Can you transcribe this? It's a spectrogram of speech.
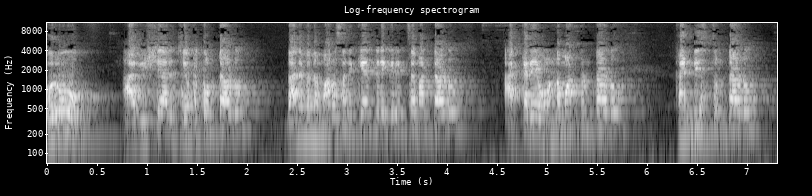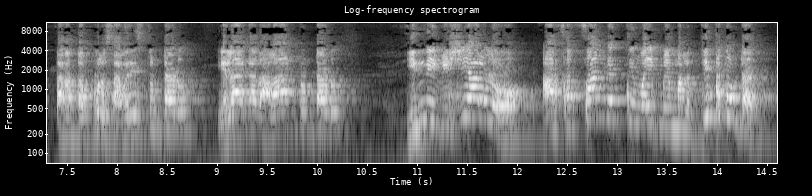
గురువు ఆ విషయాలు చెబుతుంటాడు. దాని మీద మనసుని కేంద్రీకరించమంటాడు. అక్కడే ఉండమంటుంటాడు. ఖండిస్తుంటాడు. తన తప్పులు సవరిస్తుంటాడు. ఇలా కాదు అలా అంటుంటాడు. ఇన్ని విషయాలలో ఆ సత్సాంగత్యం వైపు మిమ్మల్ని తిప్పుతుంటాడు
